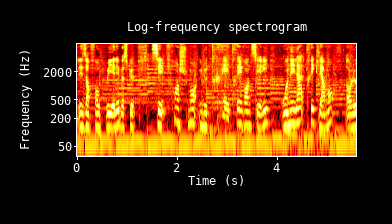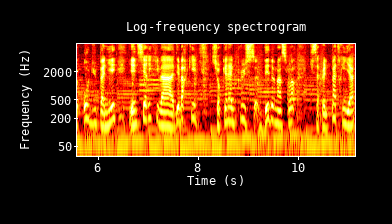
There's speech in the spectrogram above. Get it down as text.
les enfants, vous pouvez y aller parce que c'est franchement une très très grande série. On est là très clairement dans le haut du panier. Il y a une série qui va débarquer sur Canal Plus dès demain soir qui s'appelle Patria,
